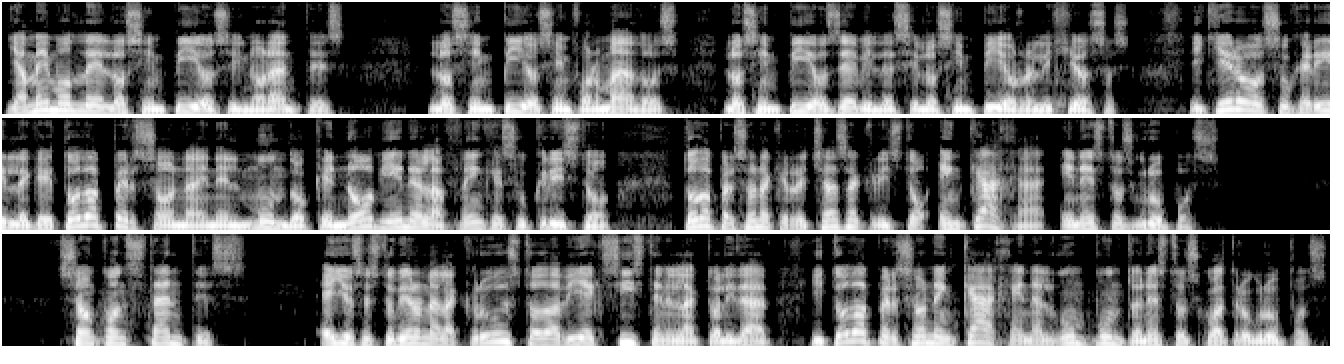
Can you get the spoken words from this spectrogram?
Llamémosle los impíos ignorantes, los impíos informados, los impíos débiles y los impíos religiosos. Y quiero sugerirle que toda persona en el mundo que no viene a la fe en Jesucristo, toda persona que rechaza a Cristo, encaja en estos grupos. Son constantes. Ellos estuvieron a la cruz, todavía existen en la actualidad, y toda persona encaja en algún punto en estos cuatro grupos.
